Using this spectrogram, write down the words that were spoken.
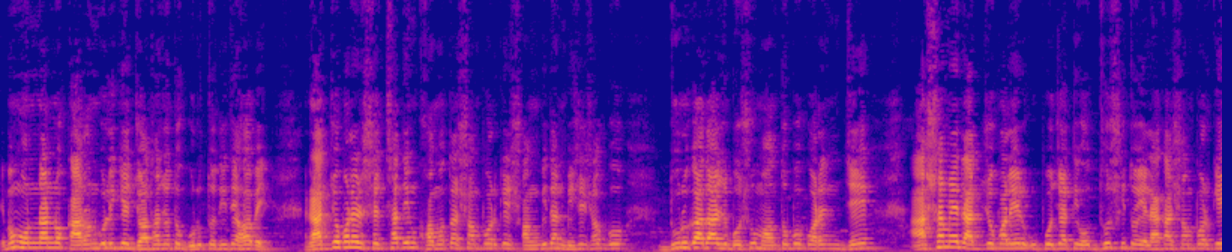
এবং অন্যান্য কারণগুলিকে যথাযথ গুরুত্ব দিতে হবে। রাজ্যপালের স্বেচ্ছাধীন ক্ষমতা সম্পর্কে সংবিধান বিশেষজ্ঞ দুর্গাদাস বসু মন্তব্য করেন যে, আসামের রাজ্যপালের উপজাতি অধ্যুষিত এলাকা সম্পর্কে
